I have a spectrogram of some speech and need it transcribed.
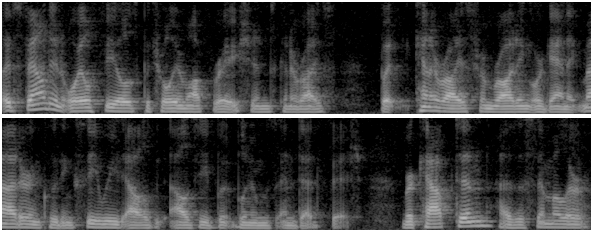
it's found in oil fields, petroleum operations can arise, but can arise from rotting organic matter, including seaweed, al algae blooms, and dead fish. Mercaptan has a similar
